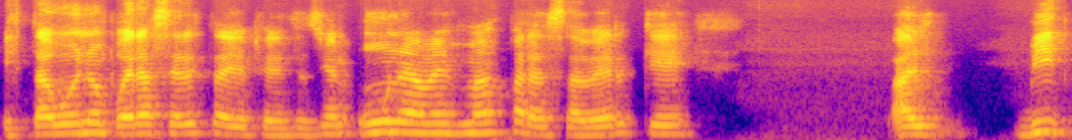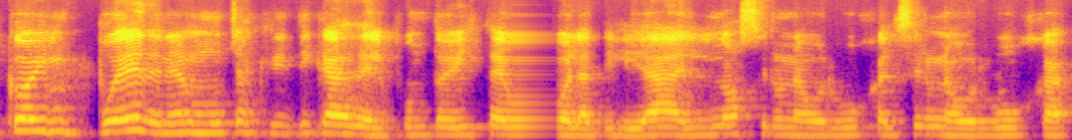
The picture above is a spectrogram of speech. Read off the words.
está bueno poder hacer esta diferenciación una vez más para saber que al Bitcoin puede tener muchas críticas desde el punto de vista de volatilidad, el no ser una burbuja, el ser una burbuja,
